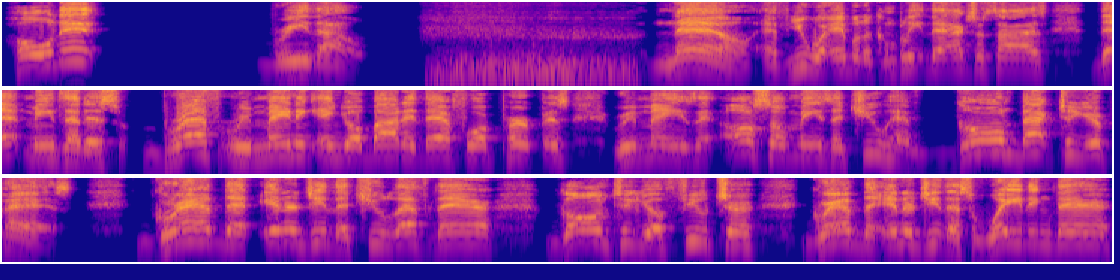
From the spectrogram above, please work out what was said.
Hold it. Breathe out. Now, if you were able to complete that exercise, that means that it's breath remaining in your body. Therefore, purpose remains. It also means that you have gone back to your past, grab that energy that you left there, gone to your future, grab the energy that's waiting there.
